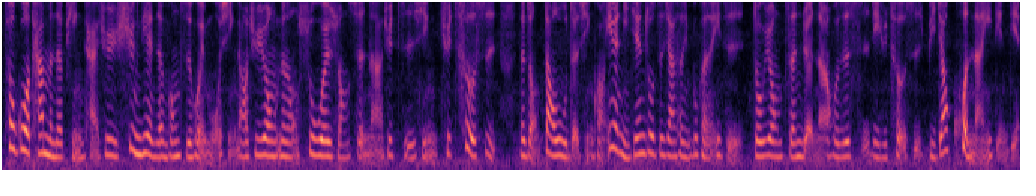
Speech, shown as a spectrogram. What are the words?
透过他们的平台去训练人工智慧模型，然后去用那种数位双生啊，去执行、去测试那种道路的情况。因为你今天坐自驾车，你不可能一直都用真人啊，或者是实地去测试，比较困难一点点。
